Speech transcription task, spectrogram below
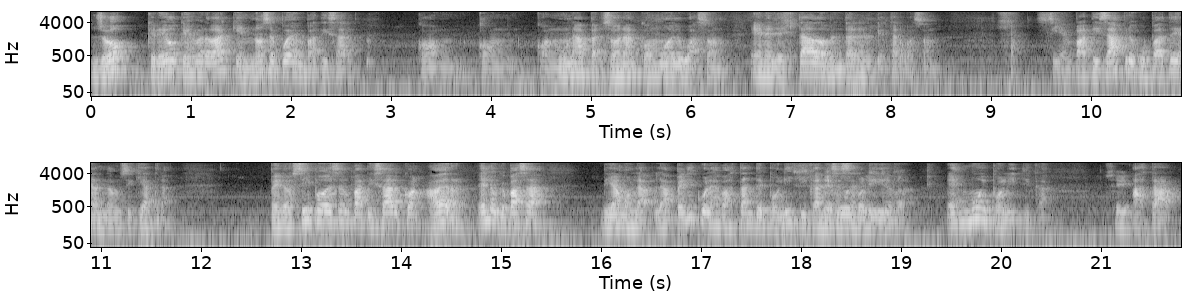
Yo creo que es verdad que no se puede empatizar con, con- con una persona como el guasón, en el estado mental en el que está el guasón. Si empatizás, preocupate y anda a un psiquiatra. Pero sí podés empatizar con... A ver, es lo que pasa, digamos, la, la película es bastante política en Es ese muy sentido. política. Es muy política. Sí. Hasta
